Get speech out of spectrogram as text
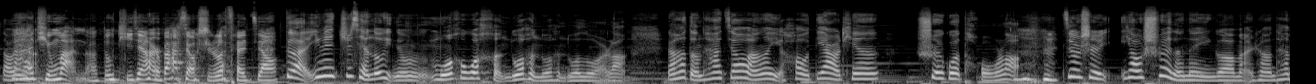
导那还。挺晚的，都提前二十八小时了才交。对，因为之前都已经磨合过很多很多很多轮了，然后等他交完了以后，第二天睡过头了，就是要睡的那一个晚上，他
